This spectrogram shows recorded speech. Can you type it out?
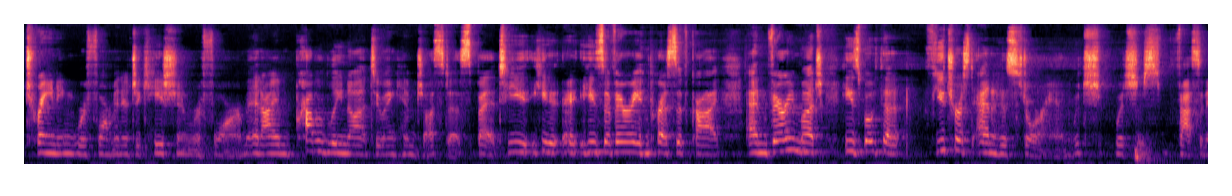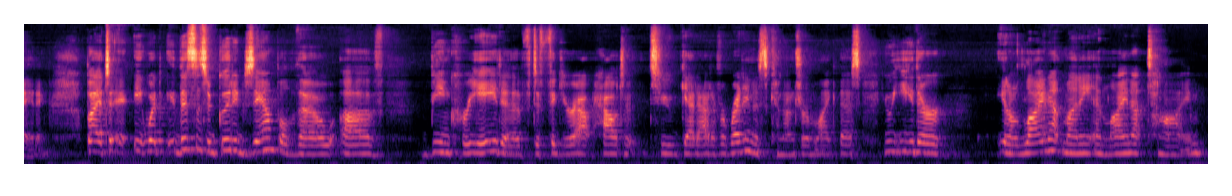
training reform and education reform. And I'm probably not doing him justice, but he, he he's a very impressive guy and very much he's both a futurist and a historian, which which is fascinating. But it, what, this is a good example, though, of being creative to figure out how to, to get out of a readiness conundrum like this. You either, you know, line up money and line up time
